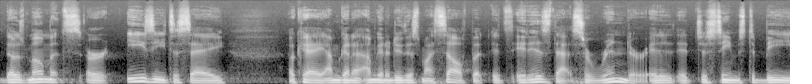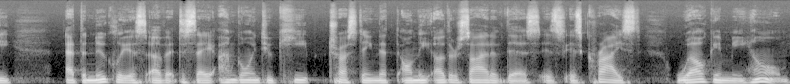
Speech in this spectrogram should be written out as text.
those moments are easy to say. Okay, I'm gonna I'm gonna do this myself, but it's it is that surrender. It it just seems to be at the nucleus of it to say, I'm going to keep trusting that on the other side of this is, is Christ welcoming me home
